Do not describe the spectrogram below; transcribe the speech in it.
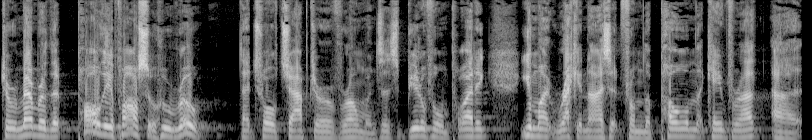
to remember that Paul the Apostle, who wrote that 12th chapter of Romans, it's beautiful and poetic. You might recognize it from the poem that came from uh,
